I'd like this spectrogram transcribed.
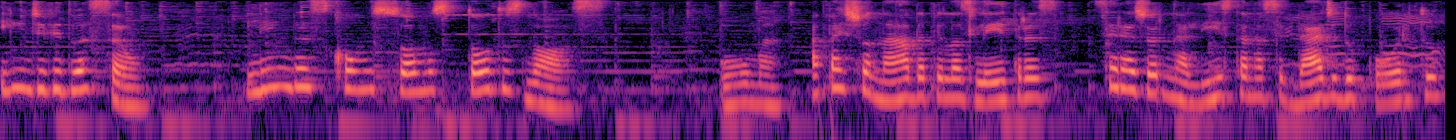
e individuação, lindas como somos todos nós. Uma, apaixonada pelas letras, será jornalista na cidade do Porto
